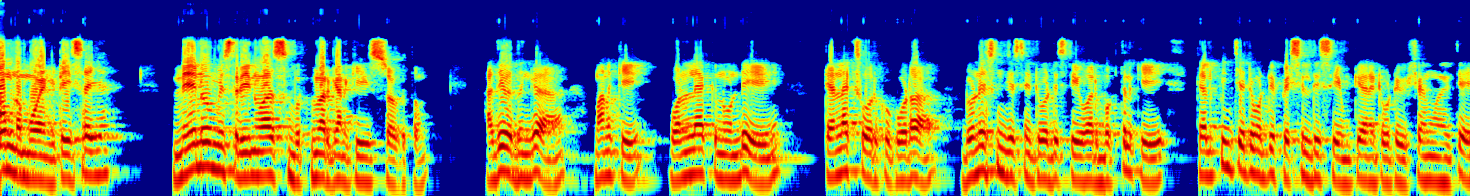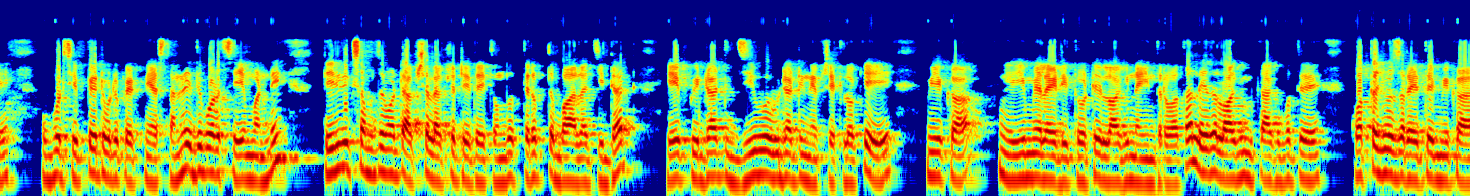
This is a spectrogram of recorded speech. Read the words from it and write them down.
ఓం నమో వెంకటేశయ్య. నేను మీ శ్రీనివాస్ భక్తి మార్గానికి స్వాగతం అదేవిధంగా మనకి వన్ ల్యాక్ నుండి టెన్ ల్యాక్స్ వరకు కూడా డొనేషన్ చేసినటువంటి శ్రీవారి భక్తులకి కల్పించేటువంటి ఫెసిలిటీస్ ఏమిటి అనేటువంటి విషయం అయితే ఇప్పుడు చెప్పేటువంటి ప్రయత్నం చేస్తాను. ఇది కూడా సేమ్ అండి. టీవీకి సంబంధించినటువంటి అఫిషియల్ వెబ్సైట్ ఏదైతే ఉందో Tirupati Balaji dot AP dot gov dot in వెబ్సైట్లోకి మీ యొక్క ఈమెయిల్ ఐడి తోటి లాగిన్ అయిన తర్వాత లేదా లాగిన్ కాకపోతే కొత్త యూజర్ అయితే మీకు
